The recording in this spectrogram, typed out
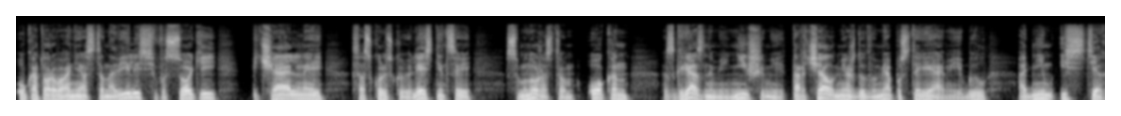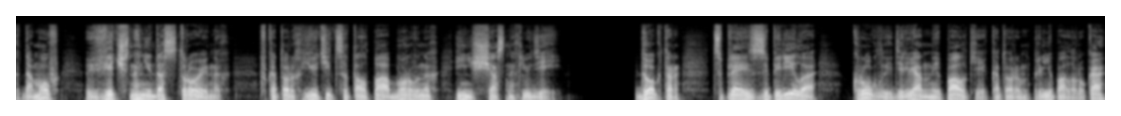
у которого они остановились, высокий, печальный, со скользкой лестницей, с множеством окон, с грязными нишами, торчал между двумя пустырями и был одним из тех домов, вечно недостроенных, в которых ютится толпа оборванных и несчастных людей. Доктор, цепляясь за перила, круглые деревянные палки, к которым прилипала рука,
